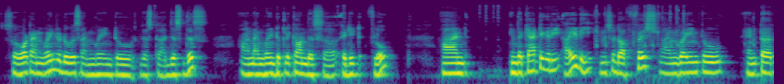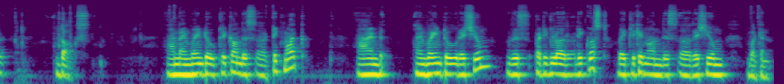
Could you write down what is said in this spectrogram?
So what I'm going to do is I'm going to just adjust this. And I'm going to click on this uh, edit flow. And in the category ID instead of fish I'm going to enter dogs. And I'm going to click on this uh, tick mark. And I'm going to resume this particular request by clicking on this uh, resume button.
